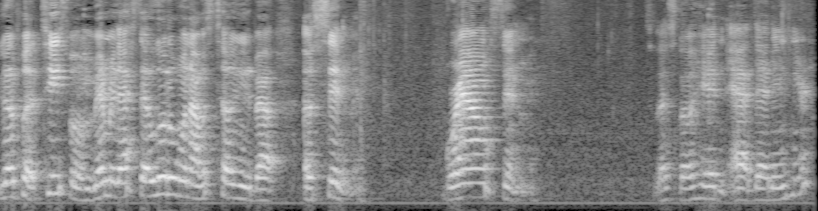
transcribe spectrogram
You're going to put a teaspoon. Remember, that's that little one I was telling you about of cinnamon. Ground cinnamon. So let's go ahead and add that in here.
